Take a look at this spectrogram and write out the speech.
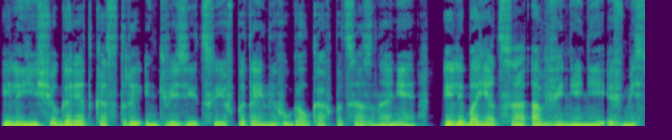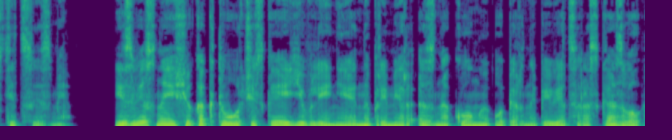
или еще горят костры инквизиции в потайных уголках подсознания, или боятся обвинений в мистицизме. Известно еще как творческое явление, например, знакомый оперный певец рассказывал,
